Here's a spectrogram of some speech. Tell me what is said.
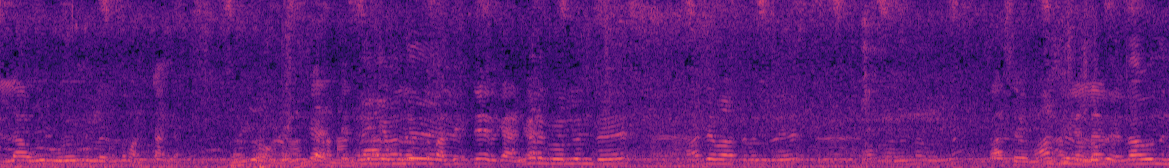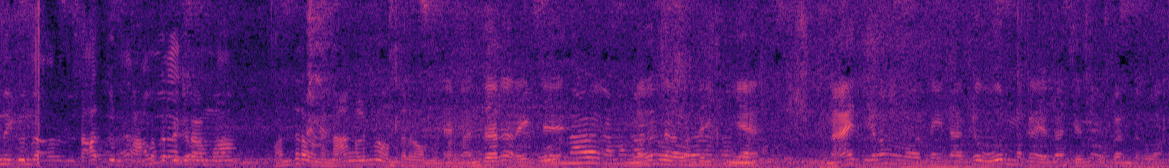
எல்லா ஊர் உறவுல இருந்து வந்துட்டாங்க. எங்க இருந்து வந்துக்கிட்டே இருக்காங்க. இருந்து ராஜபாத்திலிருந்து வந்து ஞாயிற்றுக்கிழமை வந்தீங்கன்னாக்க ஊர் மக்கள் எல்லாம் சேர்ந்து உட்காந்துருவோம்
